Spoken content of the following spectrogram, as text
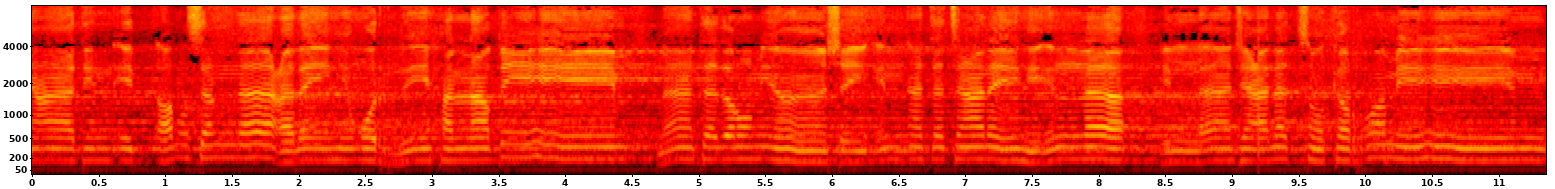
عاد إذ أرسلنا عليهم الريح العقيم. ما تذر من شيء أتت عليه إلا, إلا جعلته كالرميم.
